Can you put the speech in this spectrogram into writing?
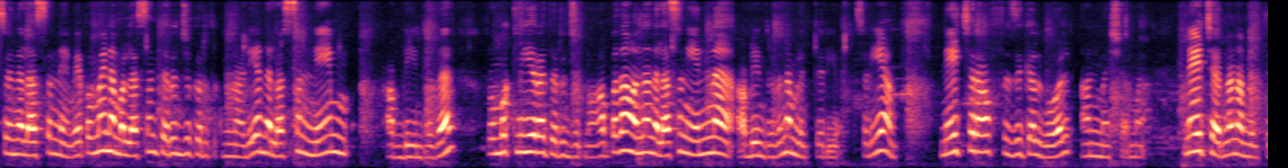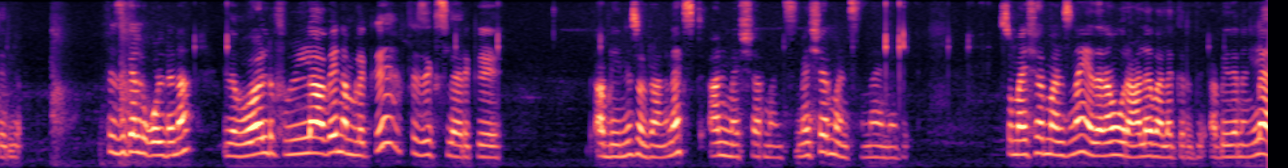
ஸோ இந்த லெசன் நேம் எப்போவுமே நம்ம லெசன் தெரிஞ்சுக்கிறதுக்கு முன்னாடி அந்த லெசன் நேம் அப்படின்றத ரொம்ப கிளியராக தெரிஞ்சுக்கணும். அப்போ தான் வந்து அந்த லெசன் என்ன அப்படின்றது நம்மளுக்கு தெரியும். சரியா? Nature of physical world and measurement நேச்சர்னால் நம்மளுக்கு தெரியும். ஃபிசிக்கல் வேர்ல்டுனா இந்த வேர்ல்டு ஃபுல்லாகவே நம்மளுக்கு ஃபிசிக்ஸில் இருக்குது அப்படின்னு சொல்கிறாங்க நெக்ஸ்ட் அண்ட் மெஷர்மெண்ட்ஸ் மெஷர்மெண்ட்ஸ்னால் என்னது? ஸோ மெஷர்மெண்ட்ஸ்னால் எதனா ஒரு அளவு அளக்குறது. அப்படி தானுங்களே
